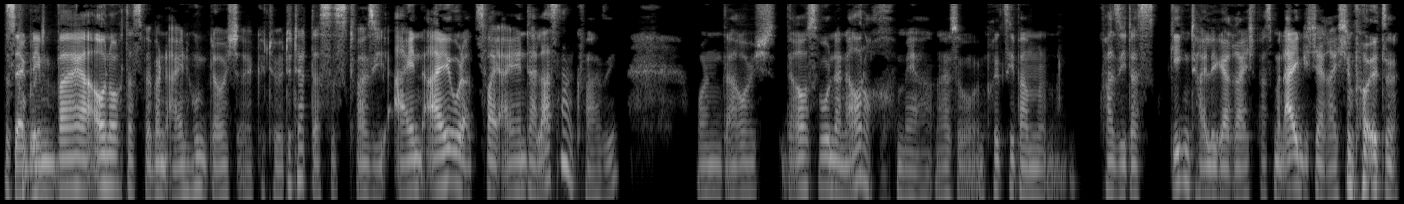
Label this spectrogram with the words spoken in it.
das Problem gut. war ja auch noch, dass wenn man einen Hund, glaube ich, äh, getötet hat, dass es quasi ein Ei oder zwei Eier hinterlassen hat quasi. Und daraus, daraus wurden dann auch noch mehr. Also im Prinzip haben quasi das Gegenteilige erreicht, was man eigentlich erreichen wollte.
